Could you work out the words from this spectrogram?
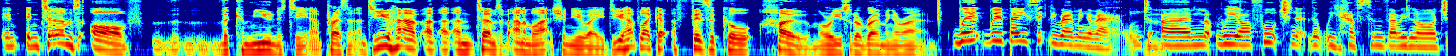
In, in terms of the, community at present, do you have, in terms of Animal Action UAE, do you have like a, a, physical home or are you sort of roaming around? We're, we're basically roaming around. Mm. Um, we are fortunate that we have some very large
